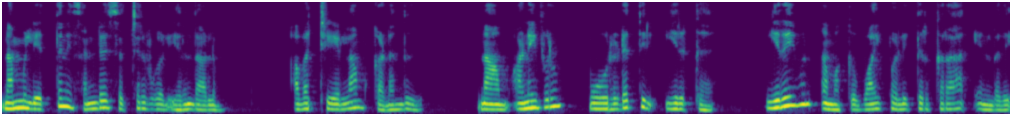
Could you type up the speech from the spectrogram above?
நம்மில் எத்தனை சண்டை சச்சரவுகள் இருந்தாலும் அவற்றையெல்லாம் கடந்து நாம் அனைவரும் ஓரிடத்தில் இருக்க இறைவன் நமக்கு வாய்ப்பு அளித்திருக்கிறார் என்பதை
